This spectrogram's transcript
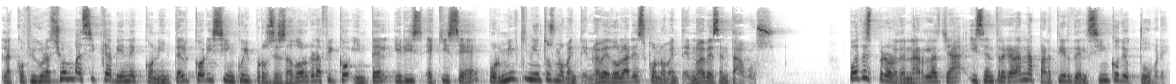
La configuración básica viene con Intel Core i5 y procesador gráfico Intel Iris Xe por $1.599 con 99 centavos. Puedes preordenarlas ya y se entregarán a partir del 5 de octubre.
